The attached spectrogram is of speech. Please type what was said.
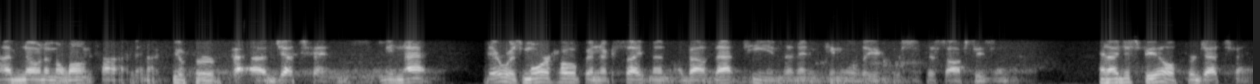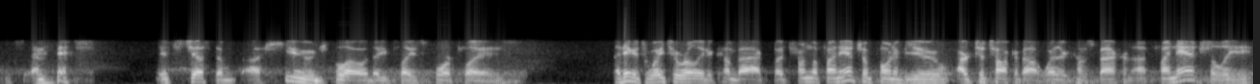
I've known him a long time, and I feel for uh, Jets fans. I mean that there was more hope and excitement about that team than any team in the league this, this off season, and I just feel for Jets fans. I mean, it's it's just a, a huge blow that he plays four plays. I think it's way too early to come back, but from the financial point of view, or to talk about whether he comes back or not, financially,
